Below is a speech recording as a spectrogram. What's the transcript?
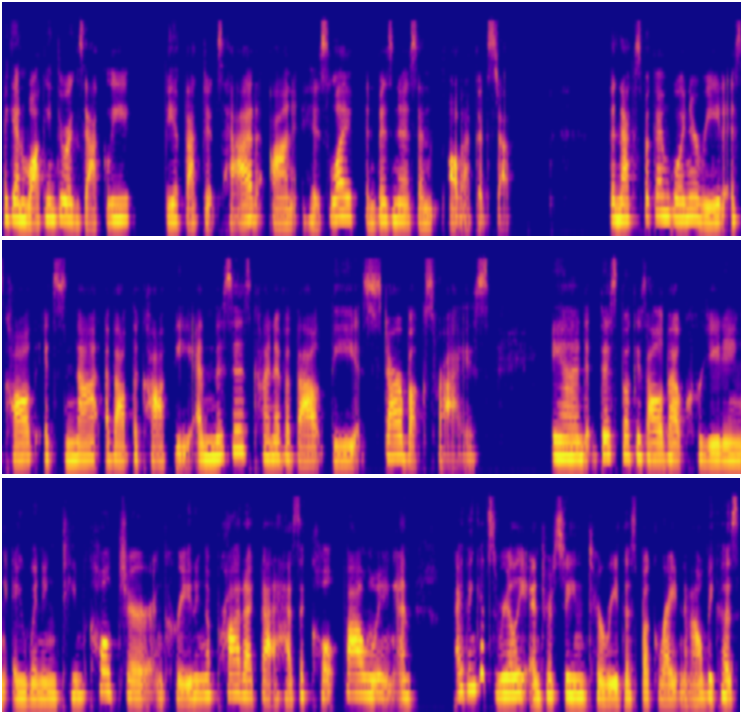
again walking through exactly the effect it's had on his life and business and all that good stuff. The next book I'm going to read is called It's Not About the Coffee. And this is kind of about the Starbucks rise. And this book is all about creating a winning team culture and creating a product that has a cult following. And I think it's really interesting to read this book right now because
